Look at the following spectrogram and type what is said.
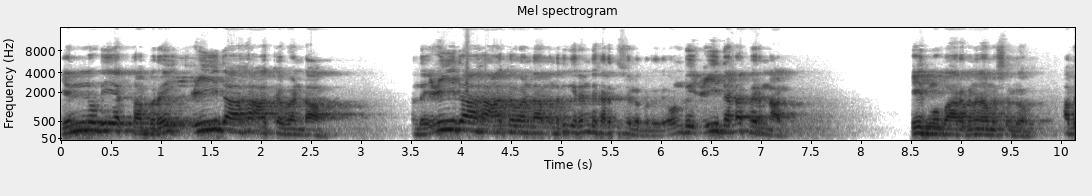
என்னுடைய கபரை ஈதாக ஆக்க வேண்டாம். அந்த ஈதாக ஆக்க வேண்டாம்ன்றதுக்கு இரண்டு கருத்து சொல்லப்படுது. ஒன்று ஈதனா பெருநாள். ஈத் முபாரக்னு நம்ம சொல்லுவோம். அப்ப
